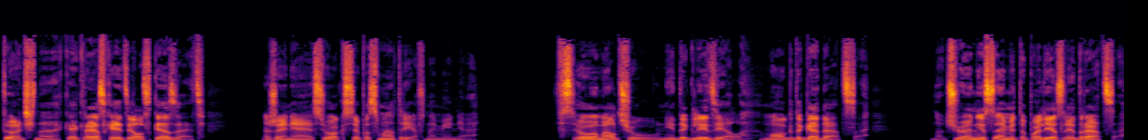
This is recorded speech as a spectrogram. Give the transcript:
точно, как раз хотел сказать. Женя осекся, посмотрев на меня. Все, молчу, не доглядел, мог догадаться. Но чё они сами-то полезли драться?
